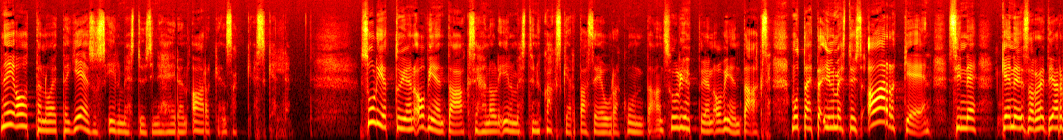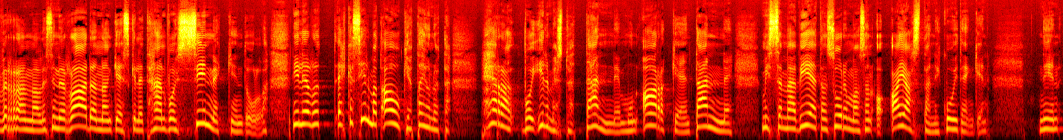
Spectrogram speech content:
ne ei ottanut, että Jeesus ilmestyy sinne heidän arkensa keskelle. Suljettujen ovien taakse hän oli ilmestynyt kaksi kertaa seurakuntaan, suljettujen ovien taakse. Mutta että ilmestyisi arkeen sinne Genesaretjärven rannalle, sinne Raadannan keskelle, että hän voisi sinnekin tulla. Niillä ei ollut ehkä silmät auki ja tajunnut, että Herra voi ilmestyä tänne, mun arkeen, tänne, missä mä vietän suurimman osan ajastani kuitenkin niin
